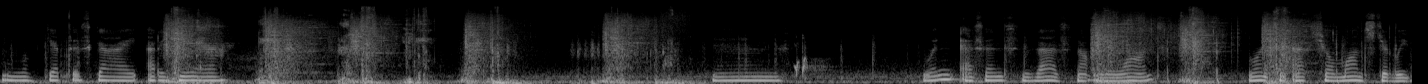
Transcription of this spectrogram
We'll get this guy out of here. One essence, that's not what I want. I want an actual monster loot.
